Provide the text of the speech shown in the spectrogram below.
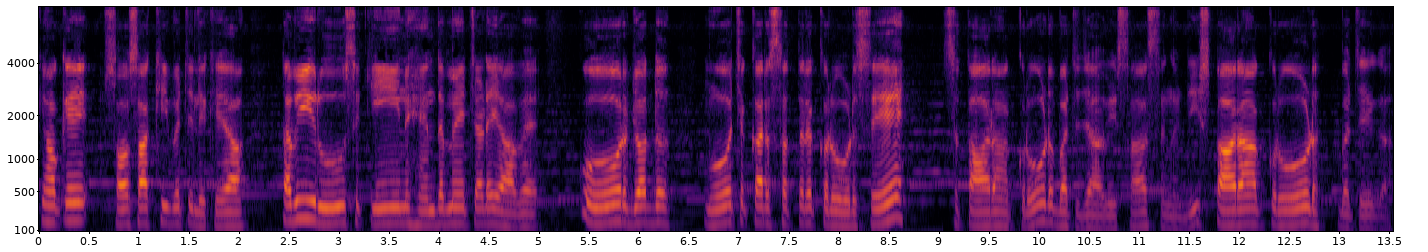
ਕਿਉਂਕਿ ਸੌ ਸਾਖੀ ਵਿੱਚ ਲਿਖਿਆ, ਤਵੀ ਰੂਸ ਚੀਨ ਹਿੰਦ ਮੇ ਚੜੇ ਆਵੇ, ਘੋਰ ਜੁੱਧ ਮੋਚ ਕਰ 70 ਕਰੋੜ ਸੇ 17 ਕਰੋੜ ਬਚ ਜਾਵੇ ਸਾਧ ਸੰਗਤ ਜੀ 17 ਕਰੋੜ ਬਚੇਗਾ।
